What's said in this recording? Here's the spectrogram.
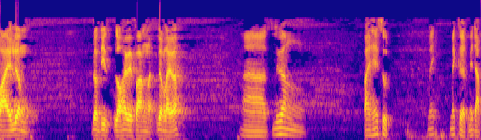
ไฟล์เรื่องเรื่องที่เราให้ไปฟังอะเรื่องอะไรวะอ่า เรื่องไปให้สุด ไม่ไม่เกิดไม่ดับ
